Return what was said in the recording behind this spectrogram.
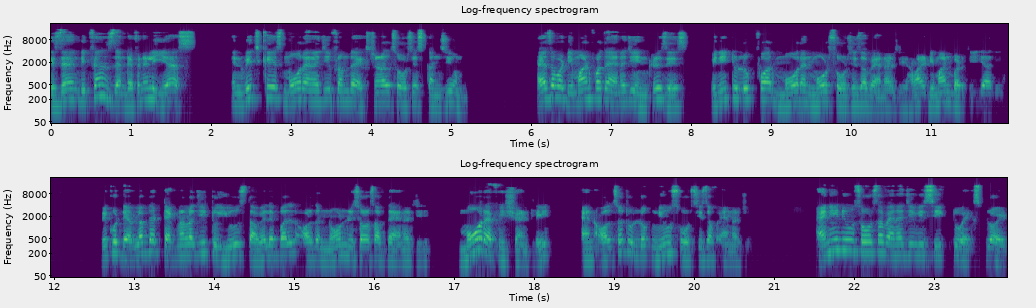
Is then defence then definitely yes in which case more energy from the external sources consume as our demand for the energy increases we need to look for more and more sources of energy हमारी डिमांड बढ़ती ही जा रही है। We could develop the technology to use the available or the known resource of the energy more efficiently and also to look new sources of energy. Any new source of energy we seek to exploit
